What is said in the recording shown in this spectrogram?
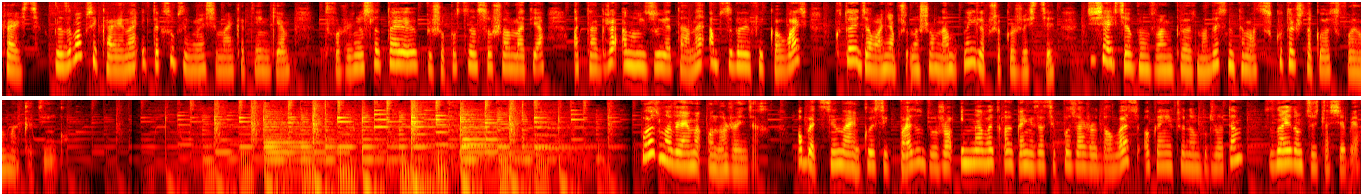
Cześć, nazywam się Karina i w TechSoup zajmuję się marketingiem. Tworzę newslettery, piszę posty na social media, a także analizuję dane, aby zweryfikować, które działania przynoszą nam najlepsze korzyści. Dzisiaj chciałabym z Wami porozmawiać na temat skutecznego rozwoju marketingu. Porozmawiajmy o narzędziach. Obecnie na rynku jest ich bardzo dużo i nawet organizacje pozarządowe z ograniczonym budżetem znajdą coś dla siebie.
